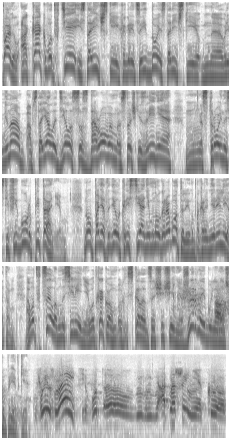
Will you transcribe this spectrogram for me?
Павел, а как вот в те исторические, как говорится, и доисторические э, времена обстояло дело со здоровым с точки зрения стройности фигур питанием. Ну, понятное дело, крестьяне много работали, ну, по крайней мере, летом. А вот в целом население, вот как вам складывается ощущение, жирные были а, наши предки? Вы знаете, вот э, отношение к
